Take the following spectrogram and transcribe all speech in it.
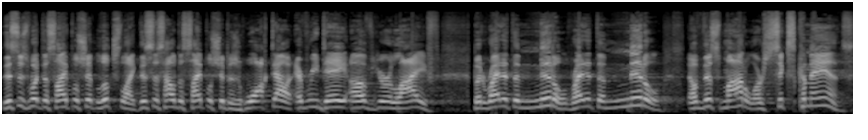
This is what discipleship looks like. This is how discipleship is walked out every day of your life. But right at the middle, right at the middle of this model are six commands.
